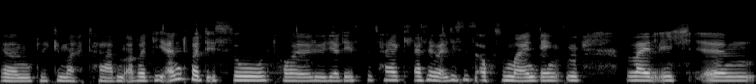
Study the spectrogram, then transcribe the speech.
ähm, durchgemacht haben. Aber die Antwort ist so toll, Lydia, die ist total klasse, weil das ist auch so mein Denken, weil ich, ähm,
